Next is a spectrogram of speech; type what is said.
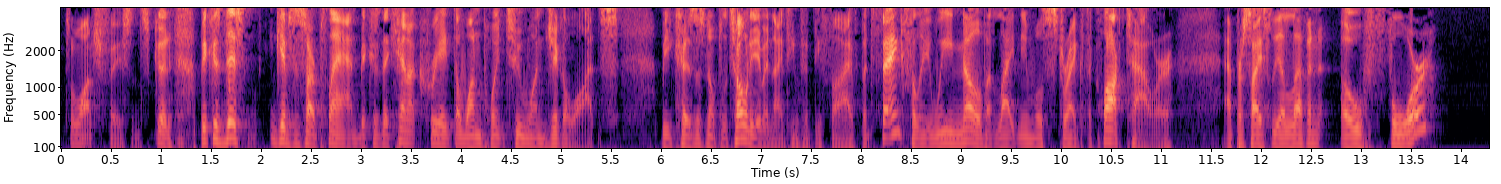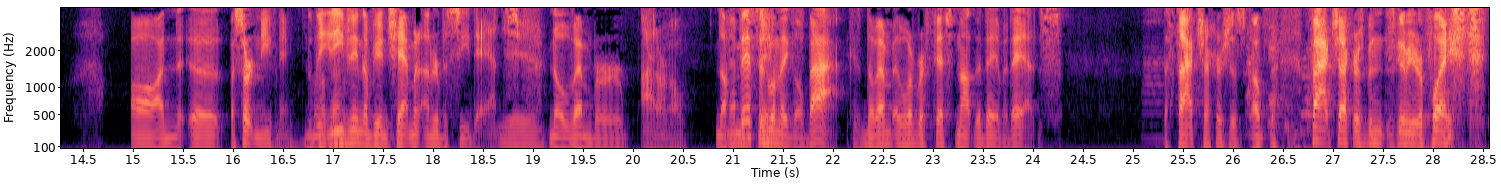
It's a watch face. It's good because this gives us our plan because they cannot create the 1.21 gigawatts because there's no plutonium in 1955. But thankfully, we know that lightning will strike the clock tower at precisely 11:04 on uh, a certain evening, the evening of the Enchantment Under the Sea dance, Yeah. November. I don't know. No, November fifth is when they go back because November November fifth's not the day of a dance. The fact checker's just oh, fact checker's been is going to be replaced.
